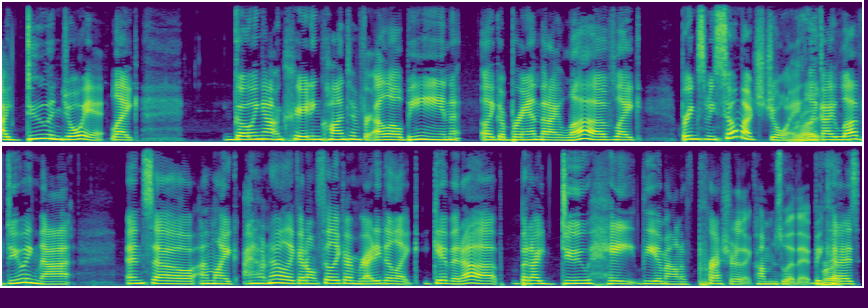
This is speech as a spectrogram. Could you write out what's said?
I do enjoy it. Like going out and creating content for LL Bean, like a brand that I love, like brings me so much joy. Right. Like I love doing that. And so I'm like, I don't know, like I don't feel like I'm ready to like give it up, but I do hate the amount of pressure that comes with it because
